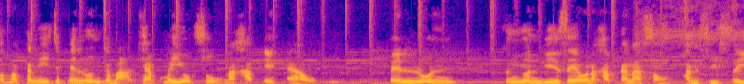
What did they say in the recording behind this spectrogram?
สำหรับคันนี้จะเป็นรุ่นกระบะแคปไม่ยกสูงนะครับ XL เป็นรุ่นเครื่องยนต์ดีเซลนะครับขนาด 2,000ซีซี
